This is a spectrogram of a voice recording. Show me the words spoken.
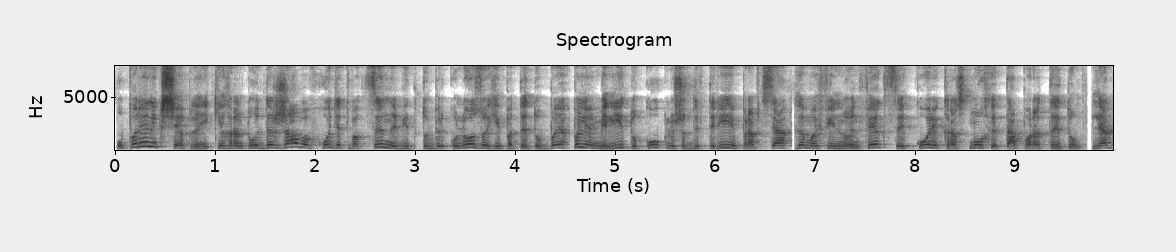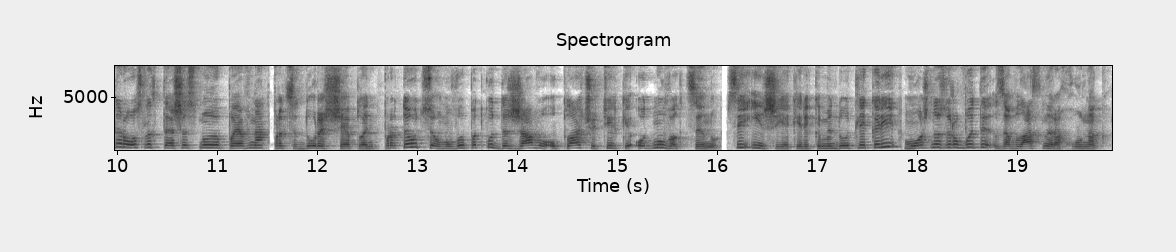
У перелік щеплень, які гарантує держава, входять вакцини від туберкульозу, гепатиту Б, поліоміліту, коклюшу, дифтерії, правця, гемофільної інфекції, корі, краснухи та паратиту. Для дорослих теж існує певна процедура щеплень. Проте у цьому випадку держава оплачує тільки одну вакцину. Всі інші, які рекомендують лікарі, можна зробити за власний рахунок.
